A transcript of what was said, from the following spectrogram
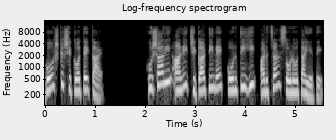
गोष्ट शिकवते काय? हुशारी आणि चिकाटीने कोणतीही अडचण सोडवता येते.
